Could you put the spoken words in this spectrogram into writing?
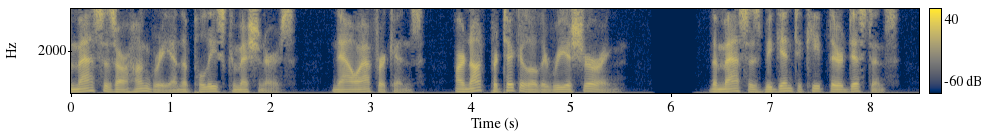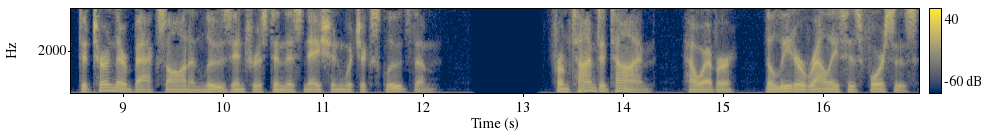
masses are hungry and the police commissioners, now Africans, are not particularly reassuring. The masses begin to keep their distance, to turn their backs on and lose interest in this nation which excludes them. From time to time, however, the leader rallies his forces,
